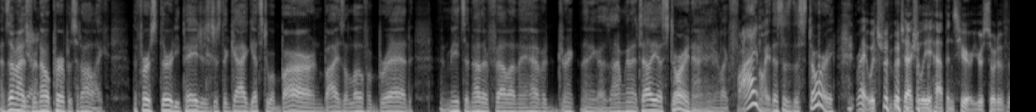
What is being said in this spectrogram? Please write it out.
And sometimes for no purpose at all. Like the first 30 pages, just the guy gets to a bar and buys a loaf of bread and meets another fella and they have a drink. And Then he goes, I'm going to tell you a story now. And you're like, finally, this is the story. Right, which which actually happens here. You're sort of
